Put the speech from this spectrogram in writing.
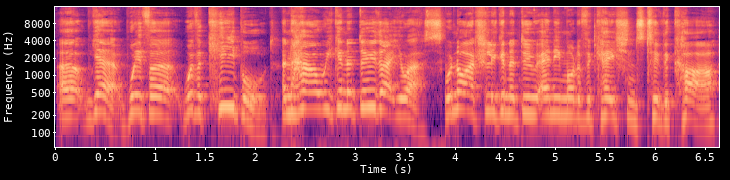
Uh, yeah, with a, with a keyboard. And how are we going to do that, you ask? We're not actually going to do any modifications to the car.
